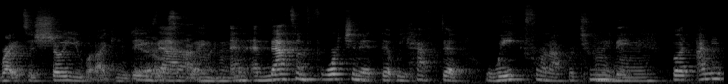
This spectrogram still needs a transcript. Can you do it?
right. To show you what I can do. Exactly. Mhm. And and that's unfortunate that we have to wait for an opportunity. Mhm. But I mean,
